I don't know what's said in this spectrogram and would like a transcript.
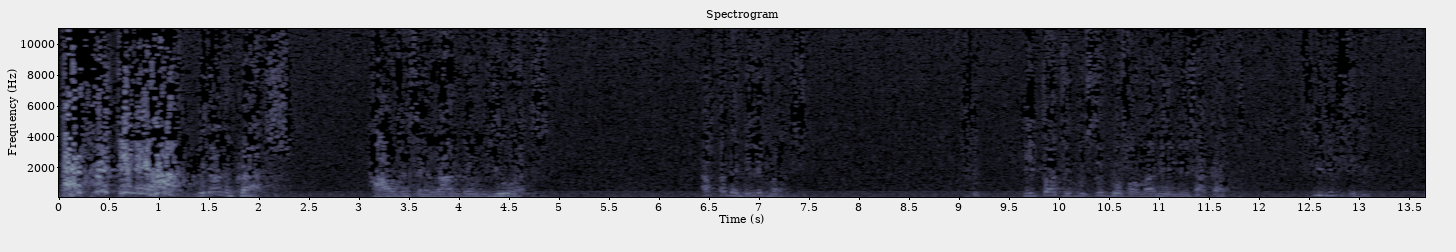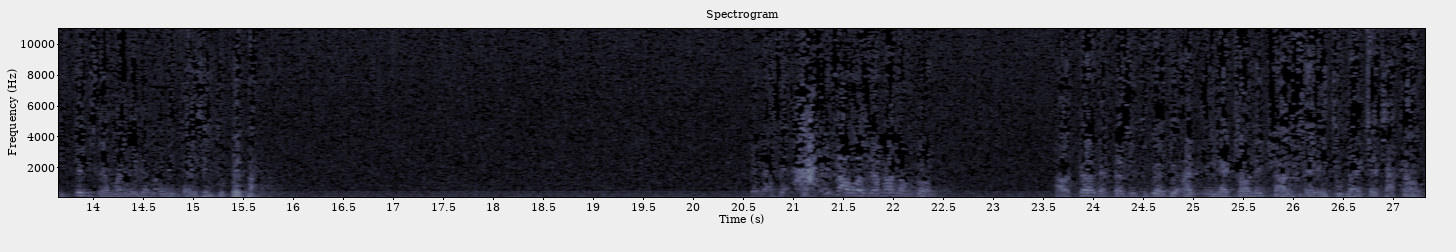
Everything he had without a crash. Houses in US. After the deliverance, he thought he would still go for money in his account. Silly. He takes the money, the money turns into paper. Then I say, ah, if I was a man of God, I'll tell the person to go do an electronic transfer into my church account.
